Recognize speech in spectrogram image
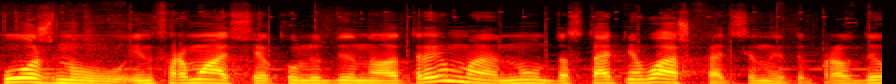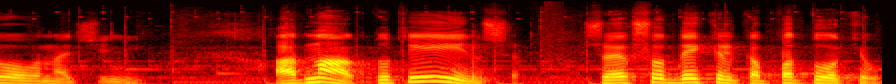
кожну інформацію, яку людина отримує, ну достатньо важко оцінити, правдива вона чи ні. Однак тут є інше, що якщо декілька потоків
